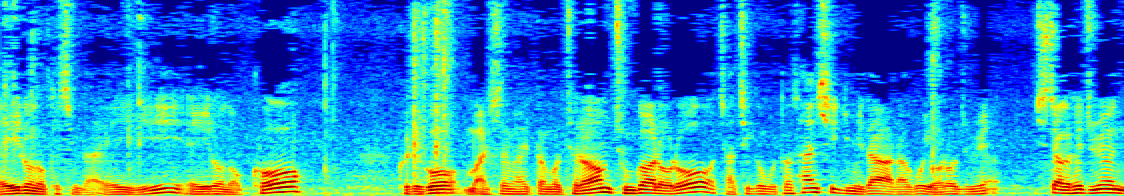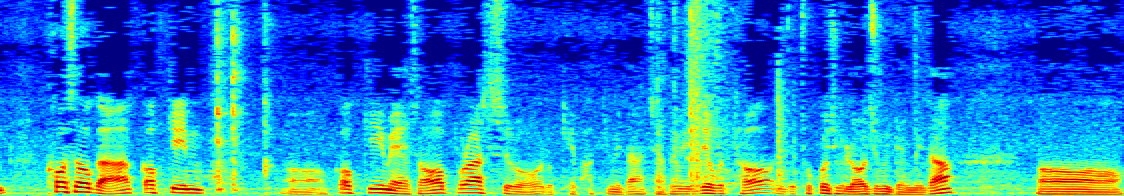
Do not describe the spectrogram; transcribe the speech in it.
a로 놓겠습니다. a a로 놓고 그리고 말씀했던 것처럼 중괄호로 자 지금부터 산식입니다라고 열어주면 시작을 해주면 커서가 꺾임 어, 꺾임에서 플러스로 이렇게 바뀝니다. 자 그럼 이제부터 이제 조건식을 넣어주면 됩니다. 어,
